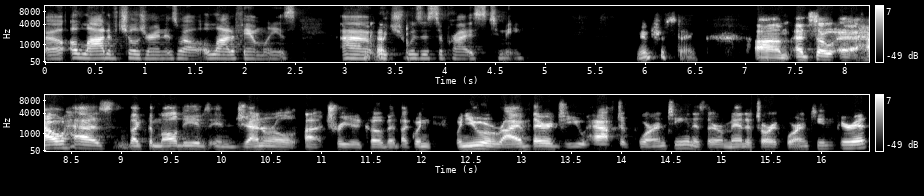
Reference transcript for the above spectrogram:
a, a, lot of children as well, a lot of families, uh, which was a surprise to me. Interesting. Um, and so, uh, how has like the Maldives in general uh, treated COVID? Like when when you arrive there, do you have to quarantine? Is there a mandatory quarantine period?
